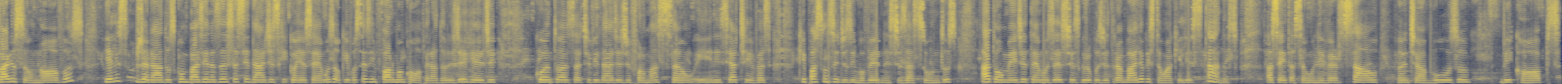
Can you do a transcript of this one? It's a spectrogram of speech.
vários são novos e eles são gerados com base nas necessidades que conhecemos ou que vocês informam como operadores de rede quanto às atividades de formação e iniciativas que possam se desenvolver nestes assuntos. Atualmente, temos estes grupos de trabalho que estão aqui listados. Aceitação universal, antiabuso, BICOPS,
